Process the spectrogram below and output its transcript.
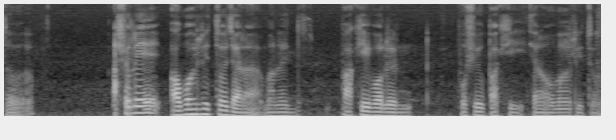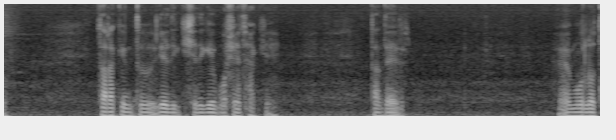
তো আসলে অবহেলিত যারা মানে পাখি বলেন, পশু পাখি যারা অবহেলিত, তারা কিন্তু যেদিকে সেদিকে বসে থাকে। তাদের মূলত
